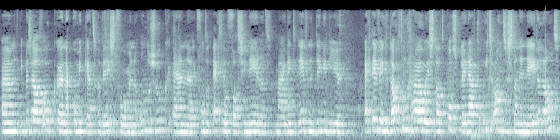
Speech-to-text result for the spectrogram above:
Ehm, ik ben zelf ook naar Comic Cat geweest voor mijn onderzoek en ik vond het echt heel fascinerend. Maar ik denk dat een van de dingen die je echt even in gedachten moet houden is dat cosplay daar toch iets anders is dan in Nederland.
